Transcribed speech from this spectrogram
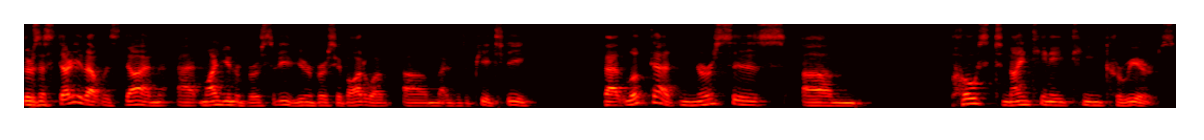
there's a study that was done at my university, the University of Ottawa. Um, it was a PhD that looked at nurses' um, post 1918 careers.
